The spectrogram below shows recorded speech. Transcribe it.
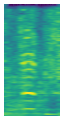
Mm.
